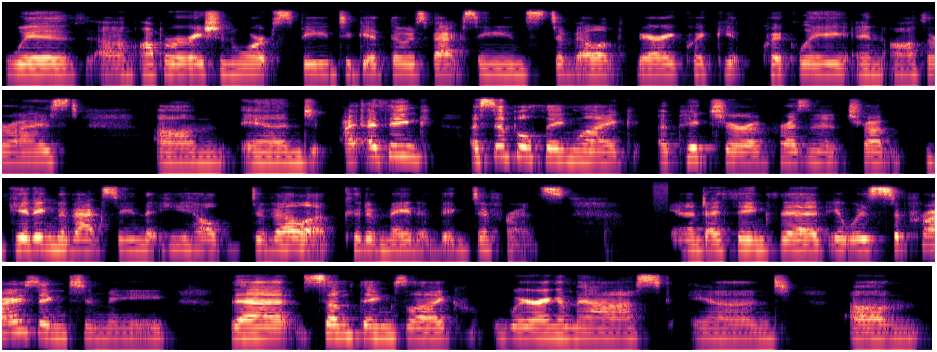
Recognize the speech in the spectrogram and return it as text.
with um, Operation Warp Speed to get those vaccines developed very quick, quickly and authorized. Um, and I, I, think a simple thing like a picture of President Trump getting the vaccine that he helped develop could have made a big difference. And I think that it was surprising to me that some things like wearing a mask and, um,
